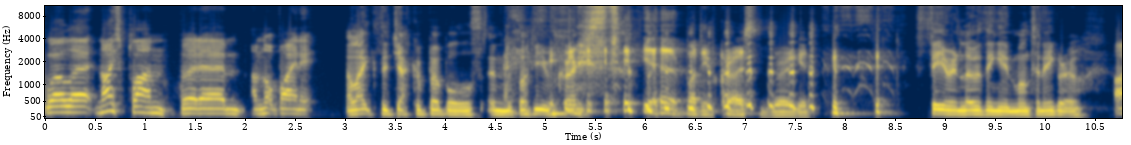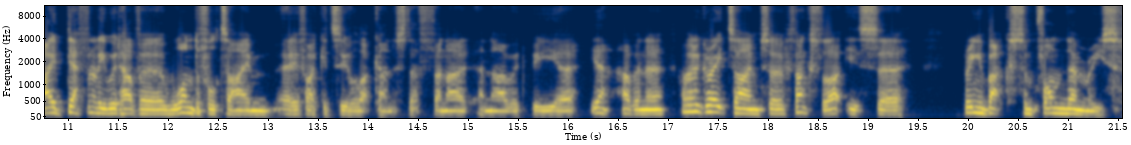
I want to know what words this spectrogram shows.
Well, uh, nice plan, but um, I'm not buying it. I like the Jack of Bubbles and the Body of Christ. yeah, Body of Christ is very good. Fear and Loathing in Montenegro. I definitely would have a wonderful time uh, if I could see all that kind of stuff, and I and I would be uh, yeah having a having a great time. So thanks for that. It's uh, bringing back some fond memories.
